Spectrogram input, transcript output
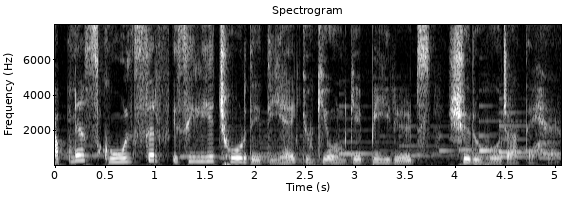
अपना स्कूल सिर्फ़ इसीलिए छोड़ देती है क्योंकि उनके पीरियड्स शुरू हो जाते हैं।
